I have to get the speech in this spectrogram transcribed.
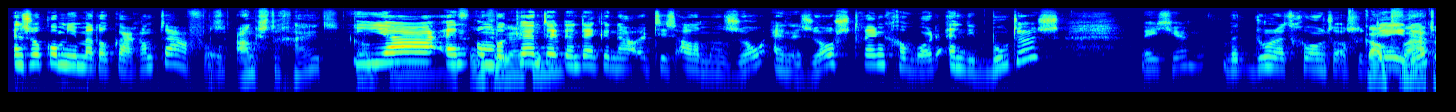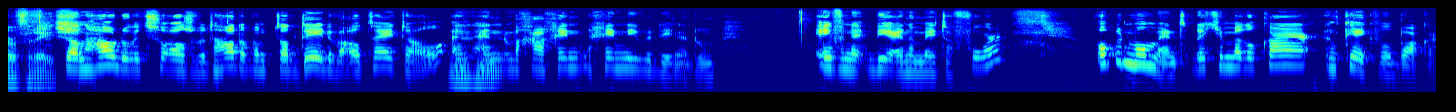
En zo kom je met elkaar aan tafel. Dus angstigheid? ja, en onbekendheid. En denken, nou, het is allemaal zo en zo streng geworden. En die boetes, weet je, we doen het gewoon zoals we deden. watervrees. Dan houden we het zoals we het hadden, want dat deden we altijd al. En, mhm. en we gaan geen, geen nieuwe dingen doen. Even weer in een metafoor. Op het moment dat je met elkaar een cake wil bakken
